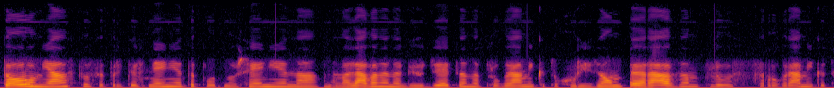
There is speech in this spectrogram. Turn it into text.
второ място са притесненията по отношение на намаляване на бюджета на програми като Хоризонт, Еразъм плюс програми като.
